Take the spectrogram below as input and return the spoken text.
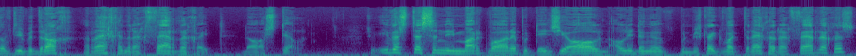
of die bedrag reg en regverdigheid daarstel. So iewers tussen die markwaarde potensiaal en al die dinge moet beskyk wat reg en regverdig is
